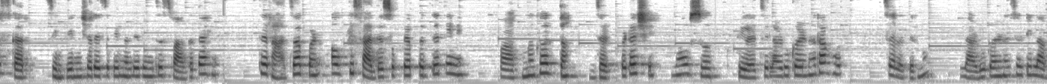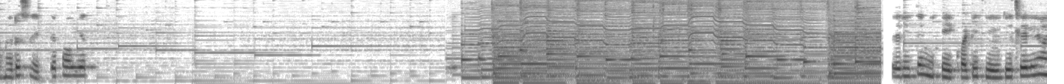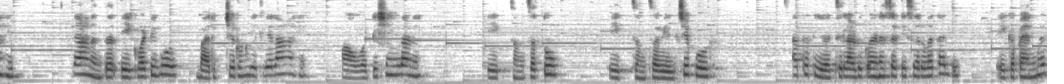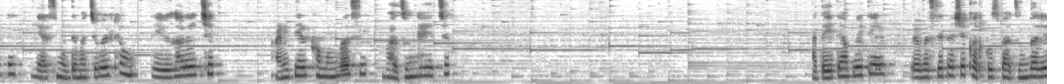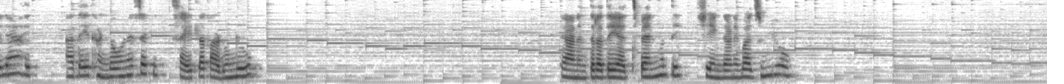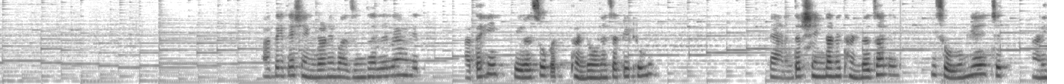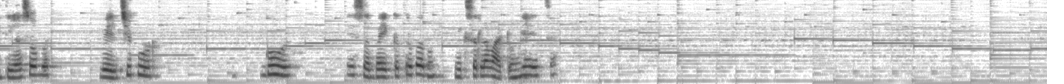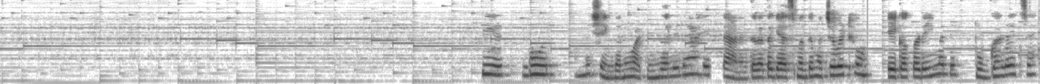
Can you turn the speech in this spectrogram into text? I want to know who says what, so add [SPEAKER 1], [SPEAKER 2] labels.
[SPEAKER 1] नमस्कार. सिम्पली निशा रेसिपीमध्ये तुमचं स्वागत आहे. तर आज आपण अगदी साध्या सोप्या पद्धतीने पाक न करता झटपट असे मौसम तिळाचे लाडू करणार आहोत. चला तर मग लाडू करण्यासाठी लागणारं साहित्य पाहूयात. तर इथे मी एक वाटी तीळ घेतलेले आहेत त्यानंतर एक वाटी गूळ बारीक चिरून घेतलेला आहे. पाव वाटी शेंगदाणे एक चमचा तूप एक चमचा वेलची पूड. आता तिळाचे लाडू करण्यासाठी सर्वात आधी एका पॅनमध्ये गॅस मध्यमाची वेळ ठेवून तीळ घालायचे आणि तीळ खमंग असे भाजून घ्यायचे. आता इथे आपले तीळ व्यवस्थित असे खरपूस भाजून झालेले आहेत. आता हे थंड होण्यासाठी साईडला काढून घेऊ. त्यानंतर आता याच पॅनमध्ये शेंगदाणे भाजून घेऊ. आता इथे शेंगदाणे भाजून झालेले आहेत. आता हे तिळासोबत थंड होण्यासाठी ठेवू. त्यानंतर शेंगदाणे थंड झाले की सोडून घ्यायचे आणि तिळासोबत वेलची पूड. गूळ. हे सर्व एकत्र करून मिक्सरला वाटून घ्यायचं. तीळ गूळ आणि शेंगदाणे वाटून झालेले आहेत. त्यानंतर आता गॅसमध्ये मच्छवे ठेवून एका कढईमध्ये तूप घालायचे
